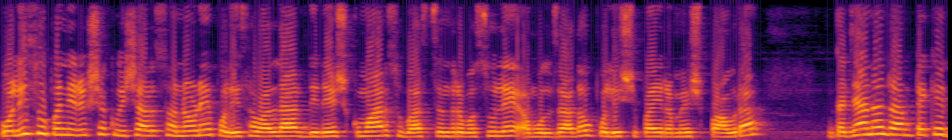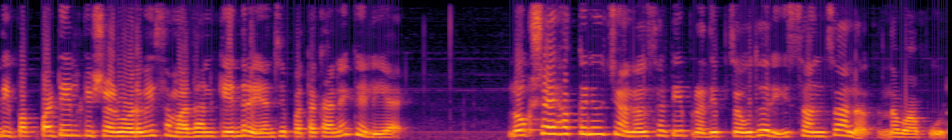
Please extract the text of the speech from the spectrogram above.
पोलीस उपनिरीक्षक विशाल सोनवणे पोलीस हवालदार दिनेश कुमार सुभाषचंद्र वसुले अमोल जाधव पोलीस शिपाई रमेश पावरा गजानन रामटेके दीपक पाटील किशोर वडवी समाधान केंद्रे यांची पथकाने केली आहे. लोकशाही हक्क न्यूज चॅनलसाठी प्रदीप चौधरी संचालक नवापूर.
